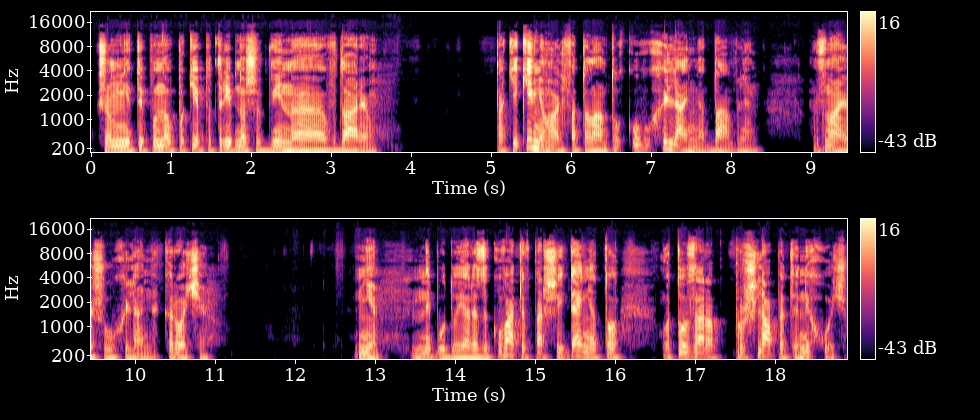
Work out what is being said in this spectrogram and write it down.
Якщо мені, типу, навпаки потрібно, щоб він е, вдарив. Так, який в нього альфа-талант? Ухиляння, да, блін. Знаю, що ухиляння. Коротше. Ні, не буду я ризикувати в перший день, а то ото зараз прошляпити не хочу.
